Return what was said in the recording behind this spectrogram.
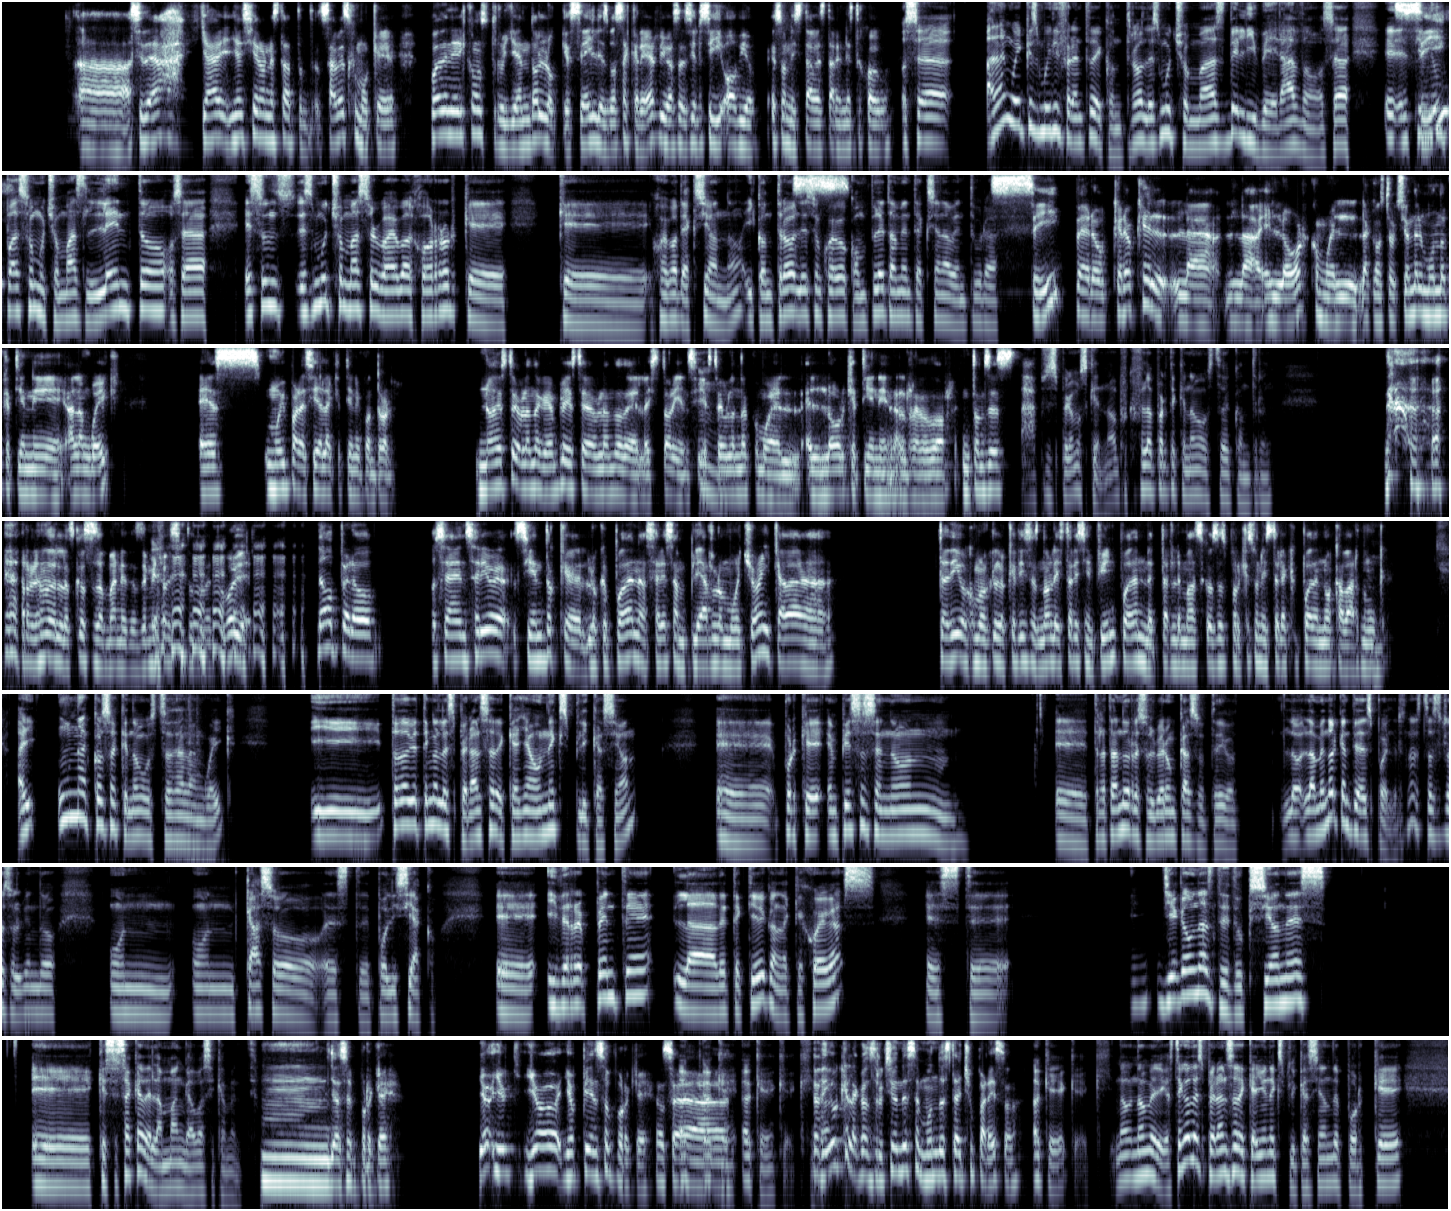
ah, así de "Ah, ya, ya hicieron esta, tonta-". sabes, como que pueden ir construyendo lo que sea y les vas a creer y vas a decir, sí, obvio, eso necesitaba estar en este juego. O sea, Alan Wake es muy diferente de Control, es mucho más deliberado, o sea, eh, ¿Sí? tiene un paso mucho más lento, o sea, es un es mucho más survival horror que que juego de acción, ¿no? Y Control es un juego completamente acción-aventura. Sí, pero creo que el- la, la- el lore, como el- la construcción del mundo que tiene Alan Wake, es muy parecida a la que tiene Control. No estoy hablando de gameplay, estoy hablando de la historia en sí. Mm. Estoy hablando como el, el lore que tiene alrededor. Entonces, Ah, pues esperemos que no, porque fue la parte que no me gustó de Control. arruinando las cosas a Mane desde 1990. Muy bien. No, pero, o sea, en serio, siento que lo que pueden hacer es ampliarlo mucho y cada. Te digo, como lo que dices, no la historia sin fin, pueden meterle más cosas porque es una historia que puede no acabar nunca. Hay una cosa que no me gustó de Alan Wake y todavía tengo la esperanza de que haya una explicación eh, porque empiezas en un eh, tratando de resolver un caso, te digo, la menor cantidad de spoilers, ¿no? Estás resolviendo un, un caso este, policíaco Eh, y de repente la detective con la que juegas, este, llega a unas deducciones que se saca de la manga, básicamente. Mm, ya sé por qué. Yo, yo, yo, yo pienso por qué. O sea, ok, ok, ok. ok. te No, digo que la construcción de ese mundo está hecho para eso. ok, ok, ok. No, no me digas. Tengo la esperanza de que haya una explicación de por qué.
